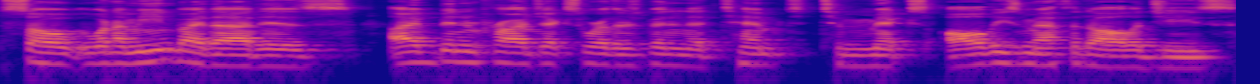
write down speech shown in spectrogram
So what I mean by that is I've been in projects where there's been an attempt to mix all these methodologies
